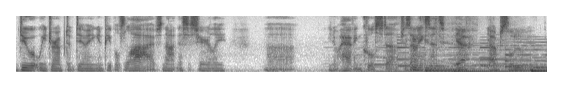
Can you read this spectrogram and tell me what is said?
do what we dreamt of doing in people's lives, not necessarily, uh, you know, having cool stuff. Does that make sense? yeah, absolutely.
